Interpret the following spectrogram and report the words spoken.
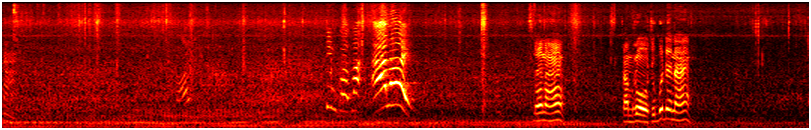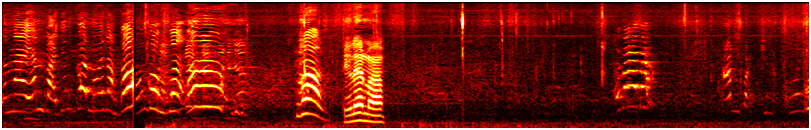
Ừ. Tìm của bạn Á đây Đây này. Cầm rổ chú bứt đây này. Lần này ăn vải trên cân mới thằng con Không còn vợ Vâng Thì lên mà. Ê, ba, ba. Ăn vải trên cân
